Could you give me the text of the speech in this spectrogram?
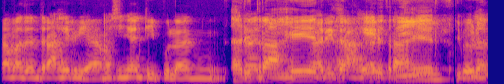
Ramadan terakhir ya, maksudnya di bulan Hari nah, di terakhir. hari terakhir, Hari terakhir di, di bulan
